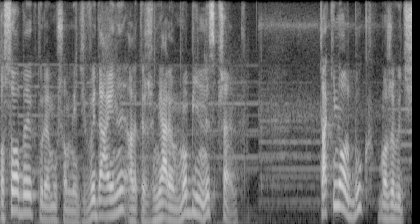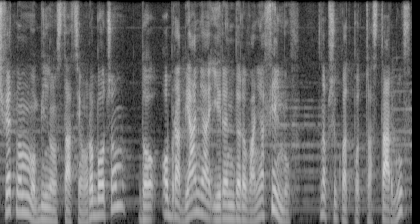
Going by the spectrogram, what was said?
Osoby, które muszą mieć wydajny, ale też w miarę mobilny sprzęt. Taki notebook może być świetną mobilną stacją roboczą do obrabiania i renderowania filmów, np. podczas targów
